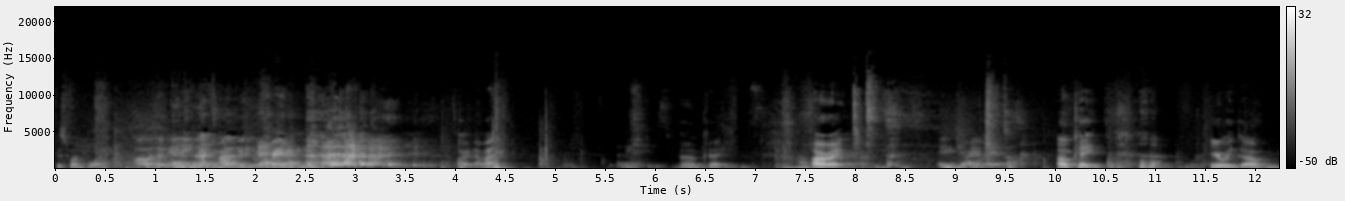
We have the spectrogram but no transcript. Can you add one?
This went blank. Oh, I think that's might be Sorry, that Okay. All right. Enjoy it. Okay. Here we go.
